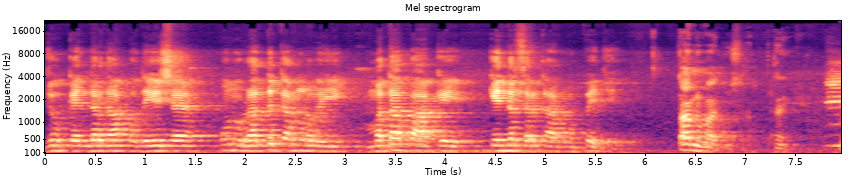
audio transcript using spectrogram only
ਜੋ ਕੇਂਦਰ ਦਾ ਉਦੇਸ਼ ਹੈ, ਉਹਨੂੰ ਰੱਦ ਕਰਨ ਲਈ ਮਤਾ ਪਾ ਕੇ ਕੇਂਦਰ ਸਰਕਾਰ ਨੂੰ ਭੇਜੇ। ਧੰਨਵਾਦ ਜੀ ਸਰ। ਥੈਂਕ ਯੂ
